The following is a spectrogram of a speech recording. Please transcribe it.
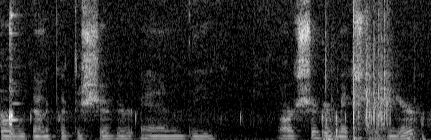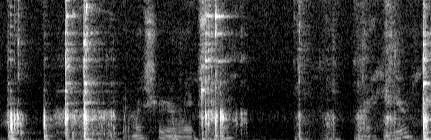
bowl, we're going to put the sugar and the our sugar mixture here. Got my sugar mixture right here.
